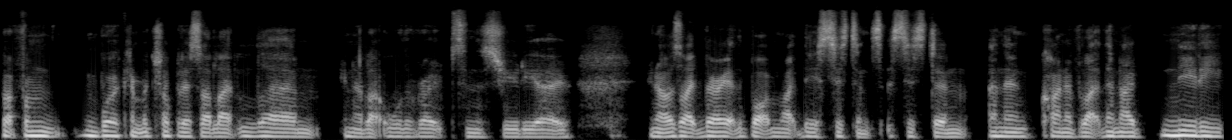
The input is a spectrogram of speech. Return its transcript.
But from working at Metropolis, I'd like learn, you know, like all the ropes in the studio. You know, I was like very at the bottom, like the assistant's assistant, and then kind of like then I nearly,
